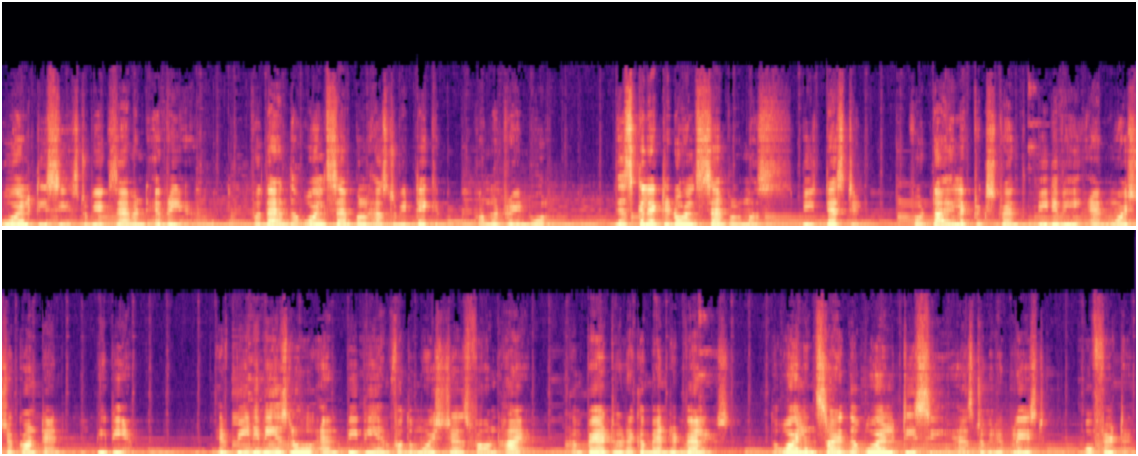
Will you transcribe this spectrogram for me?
OLTCs to be examined every year. For that, the oil sample has to be taken from the drain wall. This collected oil sample must be tested for dielectric strength BDV and moisture content ppm. If BDV is low and ppm for the moisture is found high compared to recommended values, the oil inside the OLTC has to be replaced or filtered.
